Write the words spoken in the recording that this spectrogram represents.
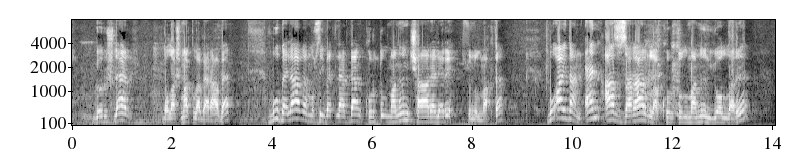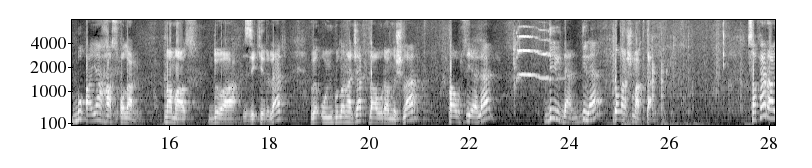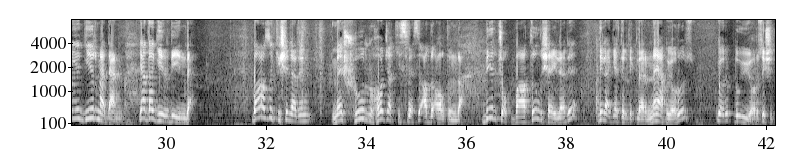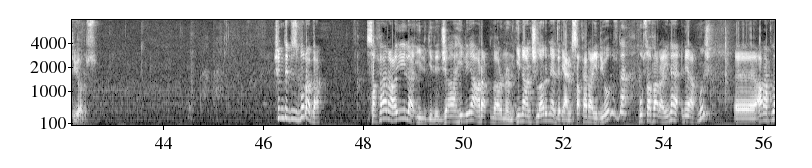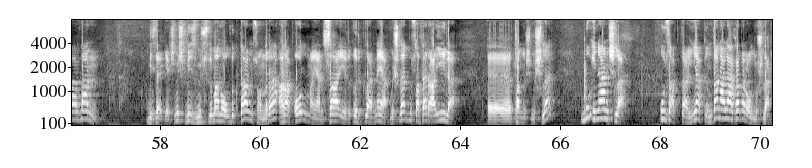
görüşler dolaşmakla beraber bu bela ve musibetlerden kurtulmanın çareleri sunulmakta. Bu aydan en az zararla kurtulmanın yolları bu aya has olan namaz, dua, zikirler ve uygulanacak davranışlar, tavsiyeler dilden dile dolaşmakta. Safer ayı girmeden ya da girdiğinde bazı kişilerin meşhur hoca kisvesi adı altında birçok batıl şeyleri dile getirdiklerini ne yapıyoruz? Görüp duyuyoruz, işitiyoruz. Şimdi biz burada Safer ayıyla ilgili cahiliye Araplarının inançları nedir? Yani Safer ayı diyoruz da bu Safer ayı ne, ne yapmış? Ee, Araplardan bize geçmiş. Biz Müslüman olduktan sonra Arap olmayan sair ırklar ne yapmışlar? Bu Safer ayıyla e, tanışmışlar. Bu inançla uzaktan yakından alakadar olmuşlar.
